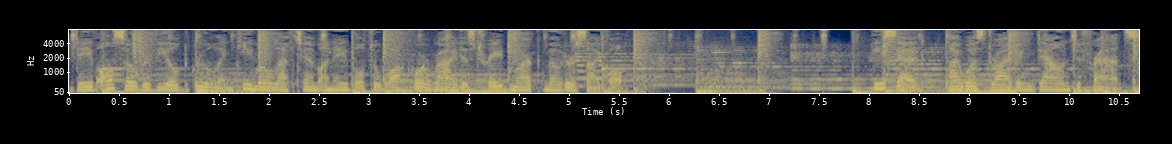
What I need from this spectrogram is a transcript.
Dave also revealed grueling chemo left him unable to walk or ride his trademark motorcycle. He said, I was driving down to France.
